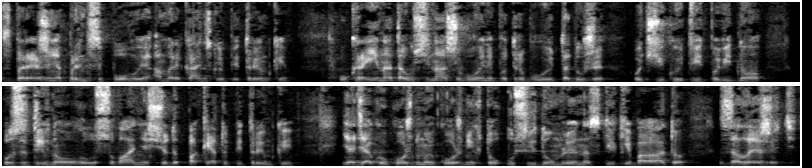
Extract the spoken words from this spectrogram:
збереження принципової американської підтримки. Україна та усі наші воїни потребують та дуже очікують відповідного позитивного голосування щодо пакету підтримки. Я дякую кожному і кожній, хто усвідомлює наскільки багато залежить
